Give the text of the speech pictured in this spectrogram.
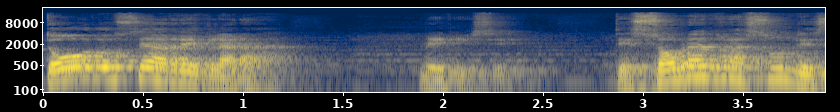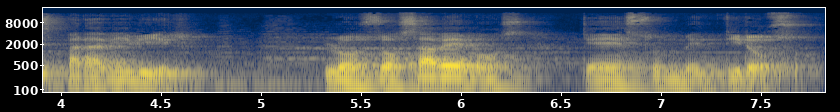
todo se arreglará, me dice, te sobran razones para vivir. Los dos sabemos que es un mentiroso.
